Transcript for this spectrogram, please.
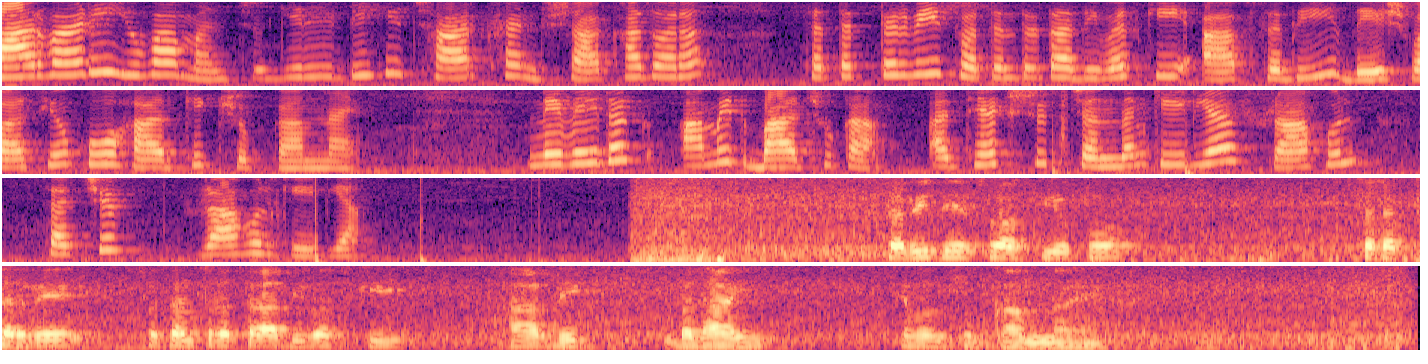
पारवाड़ी युवा मंच, गिरिडीह झारखंड शाखा द्वारा 77वें स्वतंत्रता दिवस की आप सभी देशवासियों को हार्दिक शुभकामनाएँ। निवेदक अमित बाजुका अध्यक्ष चंदन केडिया, राहुल, सचिव राहुल केडिया। सभी देशवासियों को सतहत्तरवें स्वतंत्रता दिवस की हार्दिक बधाई एवं शुभकामनाएँ।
